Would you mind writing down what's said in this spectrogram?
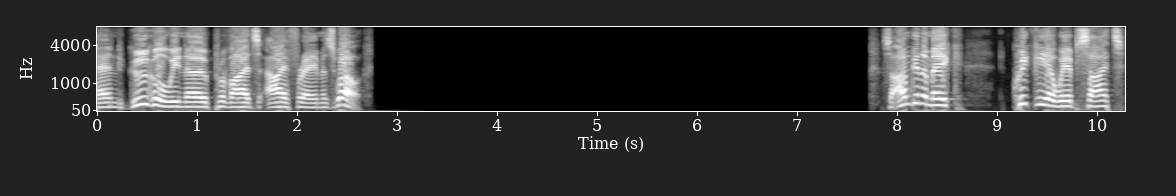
and Google we know provides iframe as well. So I'm going to make quickly a website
